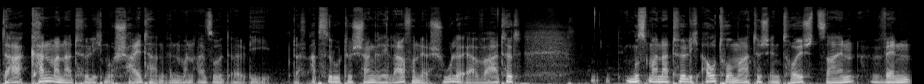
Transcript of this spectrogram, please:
da kann man natürlich nur scheitern, wenn man also äh, die, das absolute Shangri-La von der Schule erwartet, muss man natürlich automatisch enttäuscht sein, wenn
